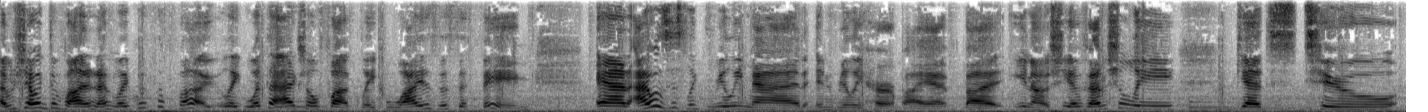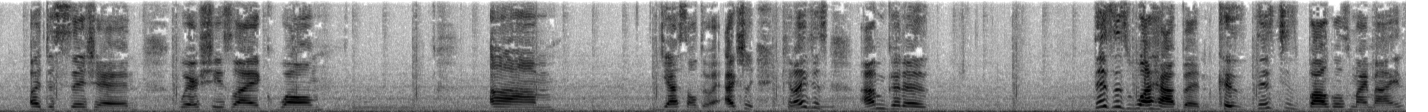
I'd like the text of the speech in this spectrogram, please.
I'm showing Devon, and I'm like, "What the fuck? Like, what the actual fuck? Like, why is this a thing?" And I was just like really mad and really hurt by it. But, you know, she eventually gets to a decision where she's like, well, um, yes, I'll do it. Actually, can I just, I'm gonna, this is what happened because this just boggles my mind.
